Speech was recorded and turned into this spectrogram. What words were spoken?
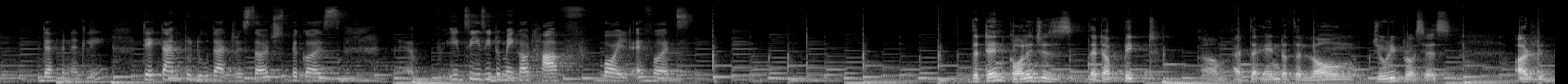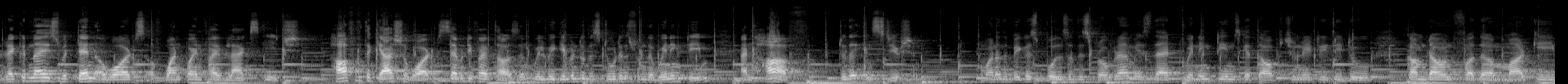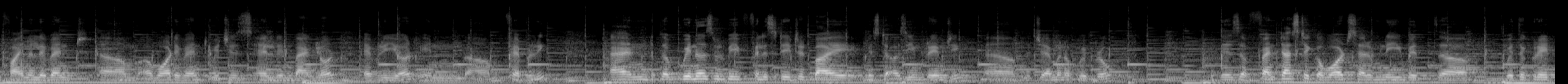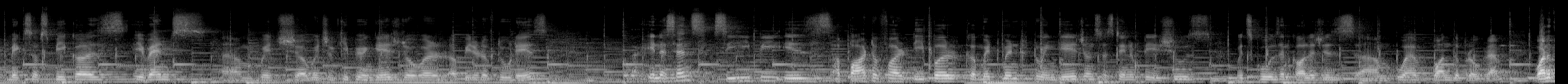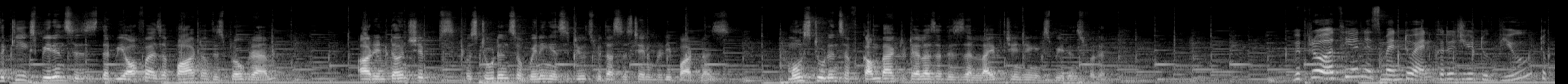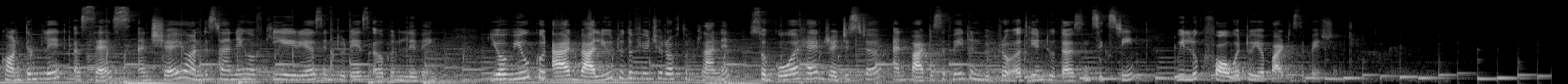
definitely. Take time to do that research because uh, it's easy to make out half-boiled efforts. The 10 colleges that are picked um, at the end of the long jury process are recognized with 10 awards of 1.5 lakhs each Half of the cash award, 75,000, will be given to the students from the winning team and half to the institution. One of the biggest pulls of this program is that winning teams get the opportunity to come down for the marquee final event, um, award event, which is held in Bangalore every year in um, February. And the winners will be felicitated by Mr. Azim Premji, um, the chairman of Wipro. There's a fantastic award ceremony with, uh, with a great mix of speakers, events, um, which, uh, which will keep you engaged over a period of two days. In a sense, CEP is a part of our deeper commitment to engage on sustainability issues with schools and colleges um, who have won the program. One of the key experiences that we offer as a part of this program are internships for students of winning institutes with our sustainability partners. Most students have come back to tell us that this is a life-changing experience for them. Wipro Earthian is meant to encourage you to view, to contemplate, assess and share your understanding of key areas in today's urban living. Your view could add value to the future of the planet, so go ahead, register and participate in Wipro Earthian 2016. We look forward to your participation.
